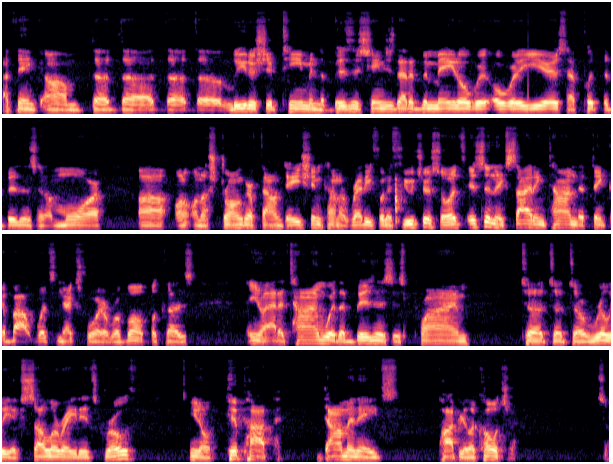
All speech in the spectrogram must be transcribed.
I think um, the, the, the the leadership team and the business changes that have been made over over the years have put the business in a more uh, on, on, a stronger foundation, kind of ready for the future. So it's it's an exciting time to think about what's next for the Revolt because you know at a time where the business is prime to to, to really accelerate its growth, you know, hip hop dominates popular culture. So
